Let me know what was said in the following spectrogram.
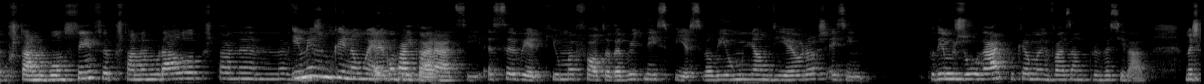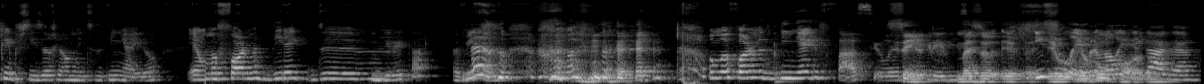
apostar no bom senso, apostar na moral ou apostar na, na E mesmo quem não É era complicado. paparazzi a saber que uma foto da Britney Spears valia um milhão de euros, é assim, podemos julgar porque é uma invasão de privacidade. Mas quem precisa realmente de dinheiro é uma forma de direito de. endireitar a vida. uma, uma forma de dinheiro fácil, era o que eu Sim, queria dizer. mas eu, eu, Isso eu, eu lembra-me a Lady. Gaga,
